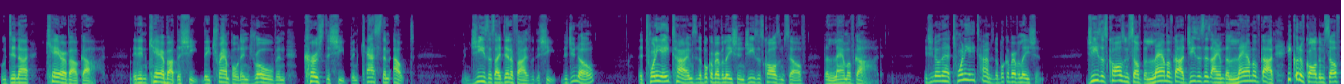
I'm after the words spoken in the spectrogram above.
who did not care about God. They didn't care about the sheep. They trampled and drove and cursed the sheep and cast them out. And Jesus identifies with the sheep. Did you know that 28 times in the book of Revelation, Jesus calls himself the Lamb of God? Did you know that? 28 times in the book of Revelation. Jesus calls himself the Lamb of God. Jesus says, I am the Lamb of God. He could have called himself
